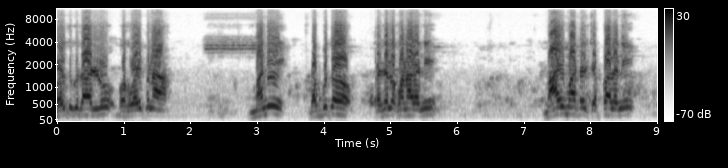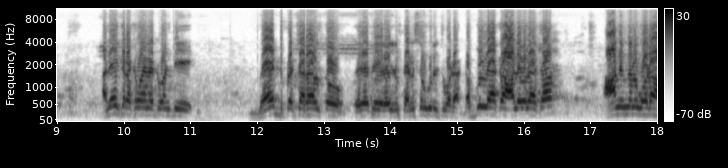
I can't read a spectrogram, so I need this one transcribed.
భౌతిక దాడులు ఒకవైపున మనీ డబ్బుతో ప్రజలు కొనాలని మాయ మాటలు చెప్పాలని అనేక రకమైనటువంటి బ్యాడ్ ప్రచారాలతో ఏదైతే ఈ రోజున పెన్షన్ గురించి కూడా డబ్బులు లేక ఆలవలేక ఆ నిందను కూడా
